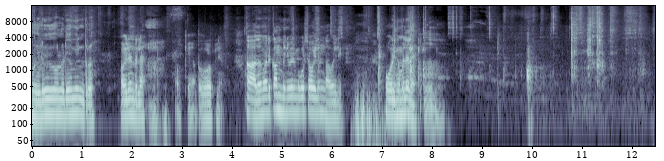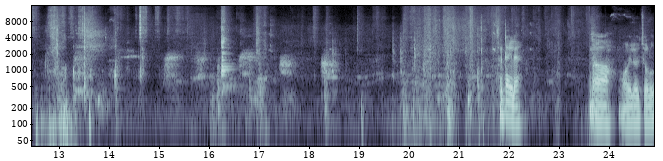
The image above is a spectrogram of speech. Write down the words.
ഓയിൽ ഓൾറെഡി മിൻട്ര ഓയിലുണ്ടല്ലേ ഓക്കെ അപ്പോൾ കുഴപ്പമില്ല. ആ അതേമാതിരി കമ്പനി വരുമ്പോൾ കുറച്ച് ഓയിൽ ഉണ്ടാവും അതിൽ ഓറിങ്ങുമ്പലല്ലേ സെറ്റായില്ലേ ആ ഓയിൽ ഒഴിച്ചോളൂ.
